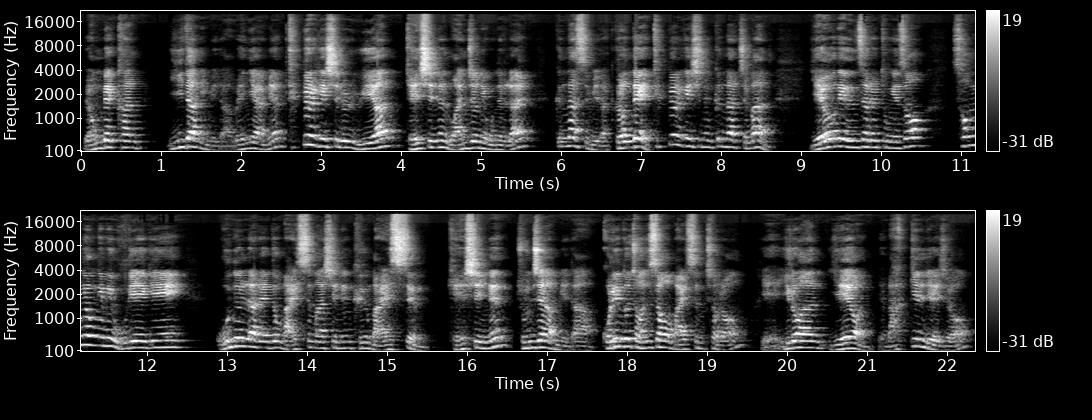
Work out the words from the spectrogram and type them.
명백한 이단입니다. 왜냐하면 특별 계시를 위한 계시는 완전히 오늘날 끝났습니다. 그런데 특별 계시는 끝났지만 예언의 은사를 통해서 성령님이 우리에게 오늘날에도 말씀하시는 그 말씀, 계시는 존재합니다. 고린도 전서 말씀처럼 예, 이러한 예언, 예, 맡길 예죠.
